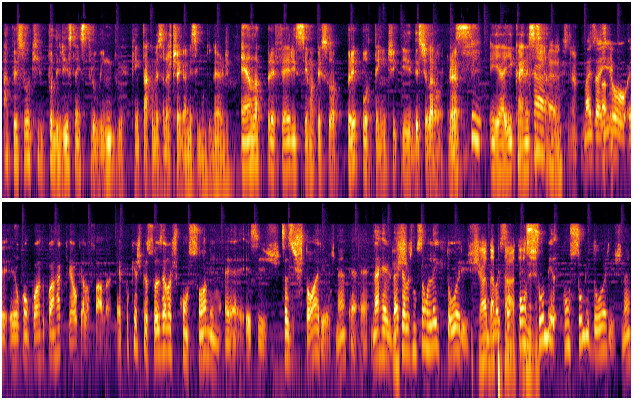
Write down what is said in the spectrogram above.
a pessoa que poderia estar instruindo quem tá começando a chegar nesse mundo nerd, ela prefere ser uma pessoa prepotente e destilar ódio, né? Sim. E aí cai nesses Cara. caminhos, né? Mas aí eu, eu concordo com a Raquel que ela fala. É porque as pessoas elas consomem é, esses, essas histórias, né? É, é, na realidade elas não são leitores, Já elas são né? consumi- consumidores, né?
